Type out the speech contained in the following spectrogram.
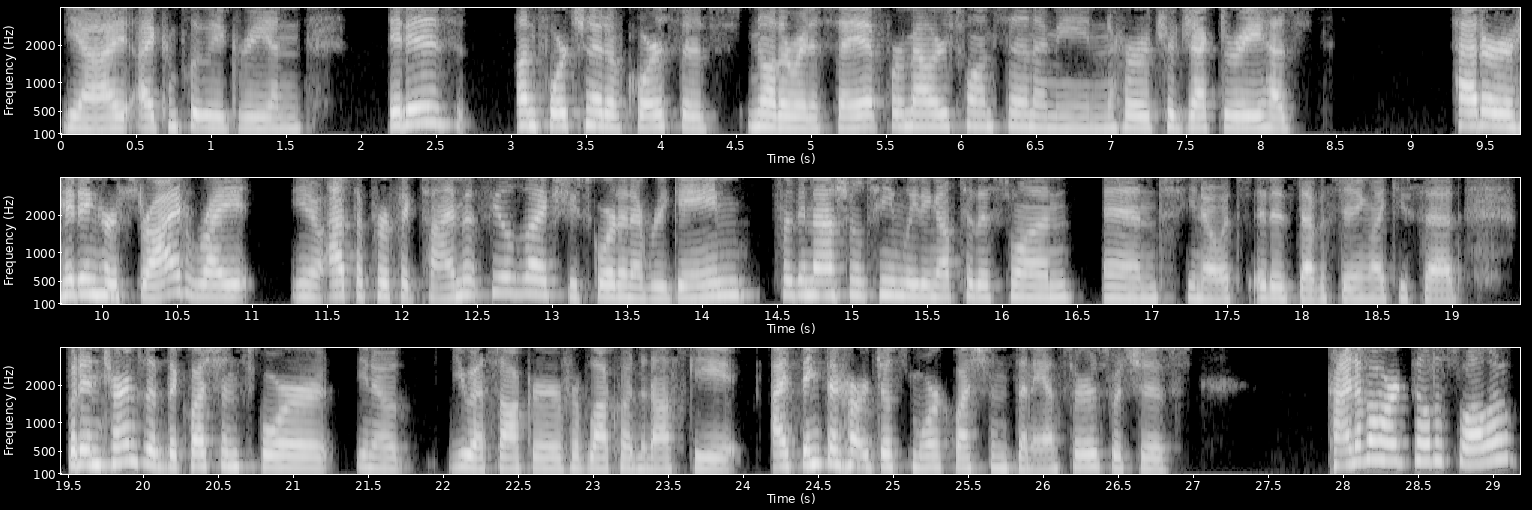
Yeah, I, I completely agree. And it is unfortunate, of course. There's no other way to say it for Mallory Swanson. I mean, her trajectory has had her hitting her stride right you know, at the perfect time, it feels like she scored in every game for the national team leading up to this one. And, you know, it's, it is devastating, like you said. But in terms of the questions for, you know, U.S. soccer for Vlatko Andonovski, I think there are just more questions than answers, which is kind of a hard pill to swallow.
